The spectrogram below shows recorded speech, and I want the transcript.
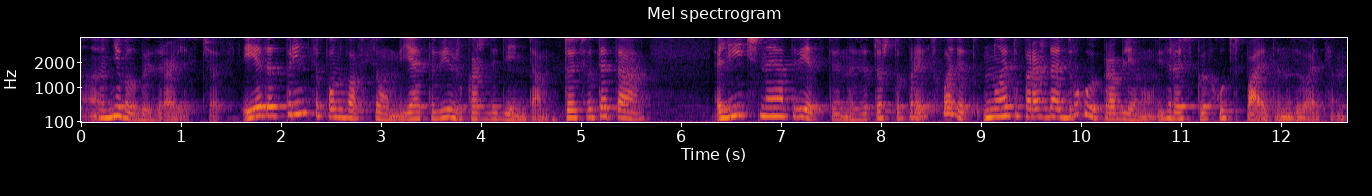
э, не было бы Израиля сейчас. И этот принцип, он во всем. Я это вижу каждый день там. То есть вот это личная ответственность за то, что происходит, но это порождает другую проблему. Израильская худспа это называется.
